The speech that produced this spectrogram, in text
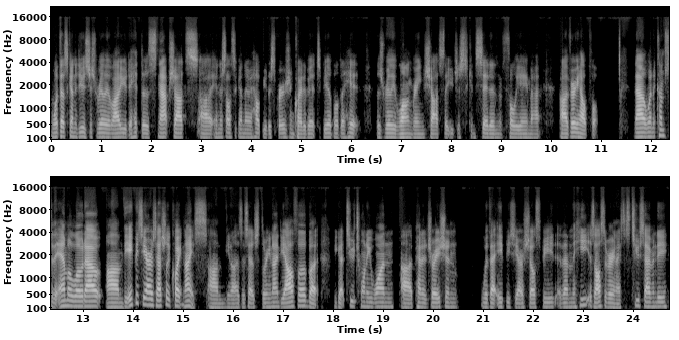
And what that's going to do is just really allow you to hit those snapshots, uh, and it's also going to help your dispersion quite a bit to be able to hit those really long range shots that you just can sit and fully aim at. Uh, very helpful. Now, when it comes to the ammo loadout, um, the APCR is actually quite nice. Um, you know, as I said, it's 390 alpha, but you got 221 uh, penetration with that APCR shell speed. And then the heat is also very nice. It's 270.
